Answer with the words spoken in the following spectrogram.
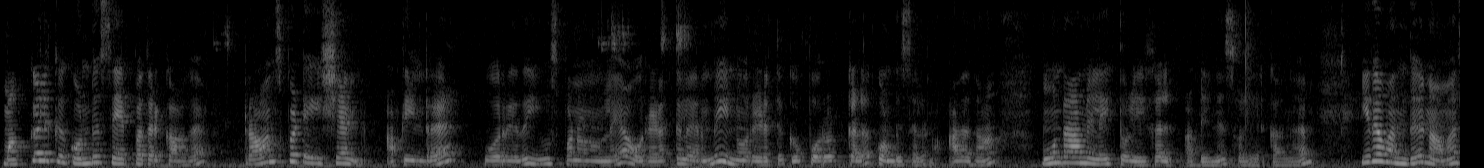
மக்களுக்கு கொண்டு சேர்ப்பதற்காக டிரான்ஸ்போர்ட்டேஷன் அப்படின்ற ஒரு இது யூஸ் பண்ணணும் இல்லையா? ஒரு இடத்துல இருந்து இன்னொரு இடத்துக்கு பொருட்களை கொண்டு செல்லணும். அதை தான் மூன்றாம் நிலை தொழில்கள் அப்படின்னு சொல்லியிருக்காங்க. இதை வந்து நாம்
